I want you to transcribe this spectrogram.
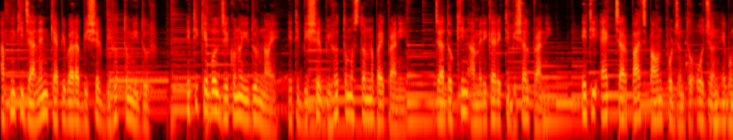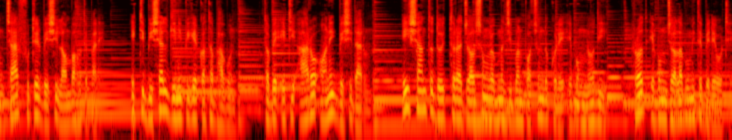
আপনি কি জানেন ক্যাপিবারা বিশ্বের বৃহত্তম ইঁদুর? এটি কেবল যে কোনো ইঁদুর নয়, এটি বিশ্বের বৃহত্তম স্তন্যপায়ী প্রাণী, যা দক্ষিণ আমেরিকার একটি বিশাল প্রাণী। এটি এক চার পাঁচ পাউন্ড পর্যন্ত ওজন এবং চার ফুটের বেশি লম্বা হতে পারে। একটি বিশাল গিনিপিগের কথা ভাবুন, তবে এটি আরও অনেক বেশি দারুণ। এই শান্ত দৈত্যরা জলসংলগ্ন জীবন পছন্দ করে এবং নদী, হ্রদ এবং জলাভূমিতে বেড়ে ওঠে।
